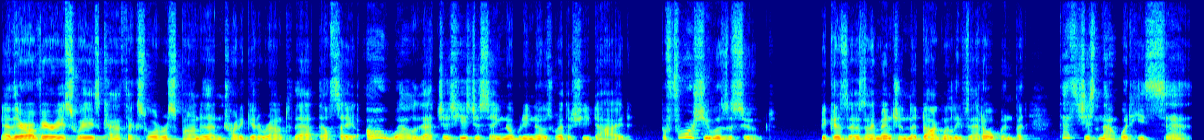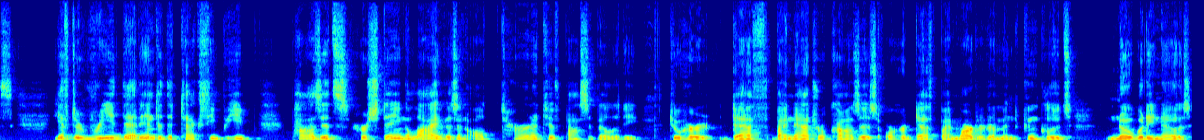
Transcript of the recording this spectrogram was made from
Now there are various ways Catholics will respond to that and try to get around to that. They'll say, "Oh, well, that just he's just saying nobody knows whether she died before she was assumed." Because as I mentioned, the dogma leaves that open, but that's just not what he says. You have to read that into the text. He, he posits her staying alive as an alternative possibility to her death by natural causes or her death by martyrdom and concludes nobody knows.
